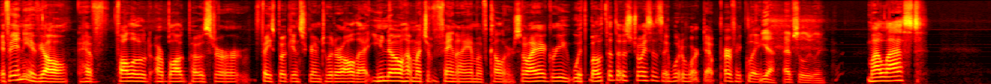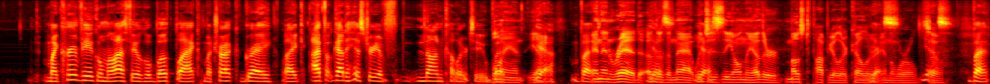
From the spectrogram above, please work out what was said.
If any of y'all have followed our blog post or Facebook, Instagram, Twitter, all that, you know how much of a fan I am of color. So I agree with both of those choices. They would have worked out perfectly. yeah absolutely My last, my current vehicle, my last vehicle, both black. My truck, gray. Like I've got a history of non-color too. but- bland yeah, yeah. But and then red other Yes, than that which yes. is the only other most popular color yes, in the world Yes. so But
